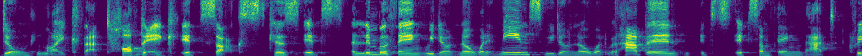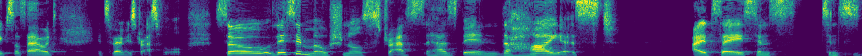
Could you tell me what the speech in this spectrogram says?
don't like that topic. It sucks because it's a limbo thing. We don't know what it means. We don't know what will happen. It's it's something that creeps us out. It's very stressful. So this emotional stress has been the highest, I'd say, since since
